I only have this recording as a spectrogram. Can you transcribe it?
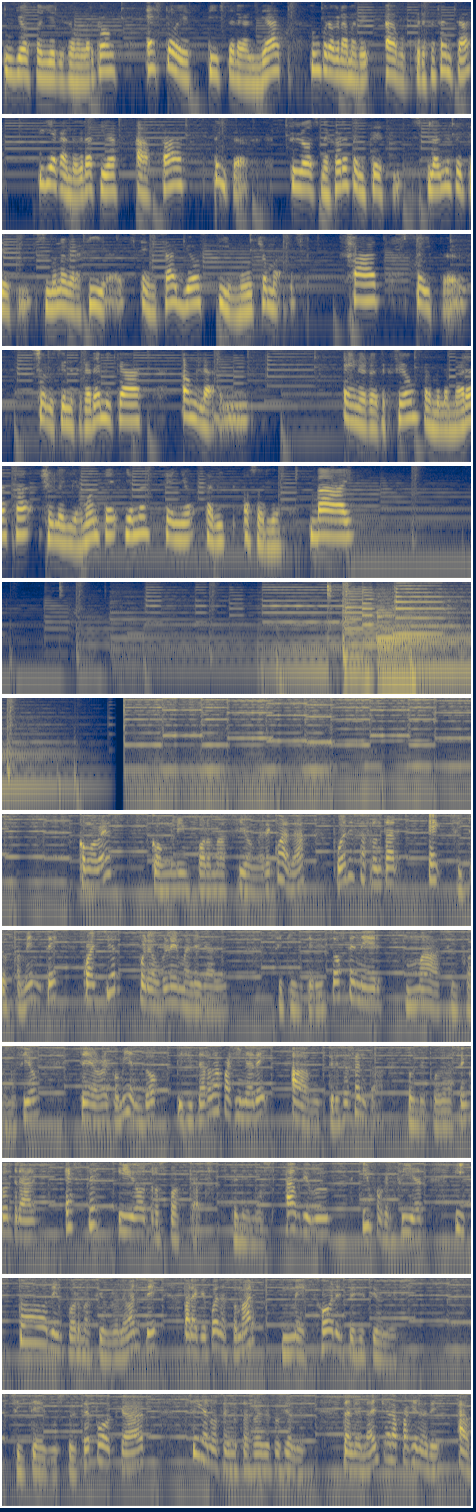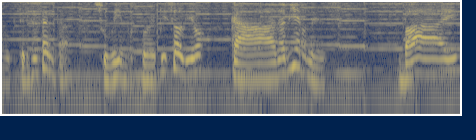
Yo soy Edison Alarcón, esto es Tips de Legalidad, un programa de ABUC 360, llegando gracias a Fast Paper, los mejores en tesis, planes de tesis, monografías, ensayos y mucho más FATS Paper, Soluciones Académicas Online. En la redacción, Pamela Maraza, Shirley Villamonte y en el diseño, David Osorio. Bye. Como ves, con la información adecuada puedes afrontar exitosamente cualquier problema legal. Si te interesa obtener más información, te recomiendo visitar la página de ABUC 360, donde podrás encontrar este y otros podcasts. Tenemos audiobooks, infografías y toda información relevante para que puedas tomar mejores decisiones. Si te gustó este podcast, síganos en nuestras redes sociales. Dale like a la página de ABUC 360. Subimos un episodio cada viernes. Bye.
